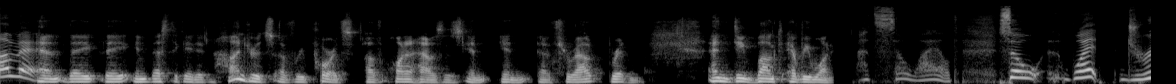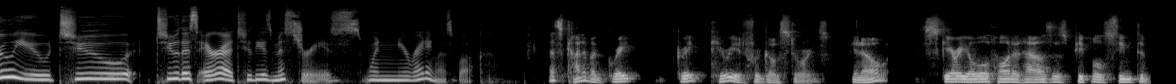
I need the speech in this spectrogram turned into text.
Love it. And they they investigated hundreds of reports of haunted houses in in uh, throughout Britain, and debunked every one. That's so wild. So, what drew you to to this era, to these mysteries, when you're writing this book? That's kind of a great great period for ghost stories. You know, scary old haunted houses. People seem to,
